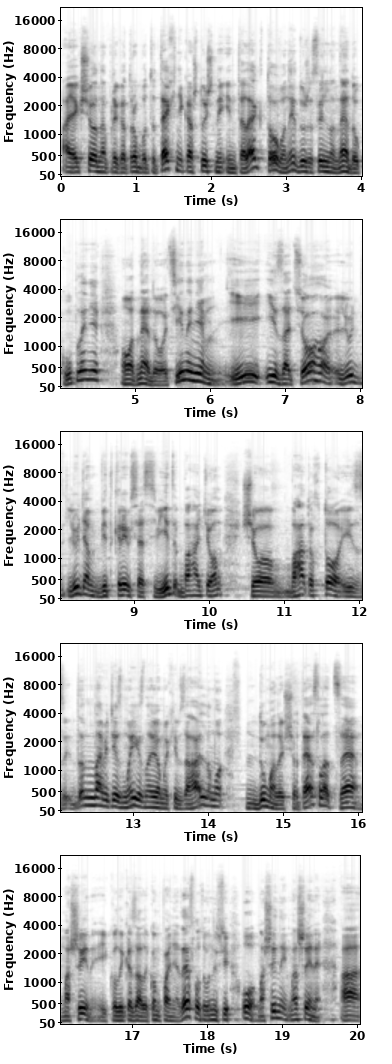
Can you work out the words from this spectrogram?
А якщо, наприклад, робототехніка, штучний інтелект, то вони дуже сильно недокуплені, от недооцінені. І із-за цього люд, людям відкрився світ багатьом, що багато хто із навіть із моїх знайомих і в загальному думали, що Тесла це машини. І коли казали компанія Тесла, то вони всі о, машини, машини. А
